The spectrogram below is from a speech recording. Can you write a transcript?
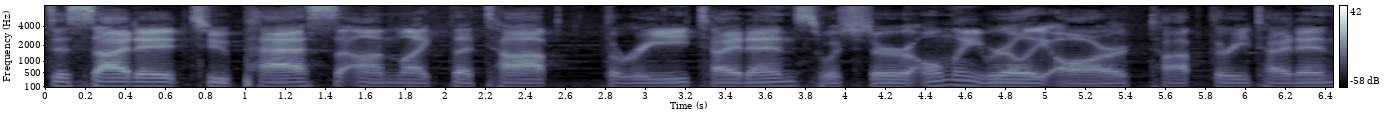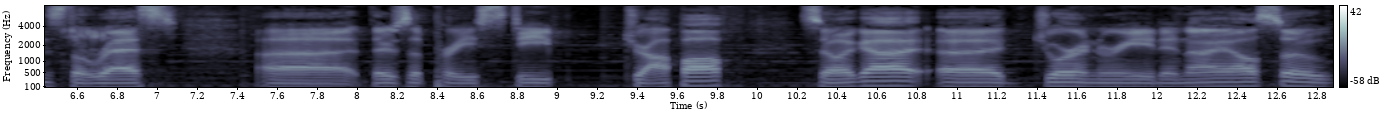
decided to pass on like the top three tight ends, which there only really are top three tight ends. The rest, uh, there's a pretty steep drop off. So I got uh, Jordan Reed, and I also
